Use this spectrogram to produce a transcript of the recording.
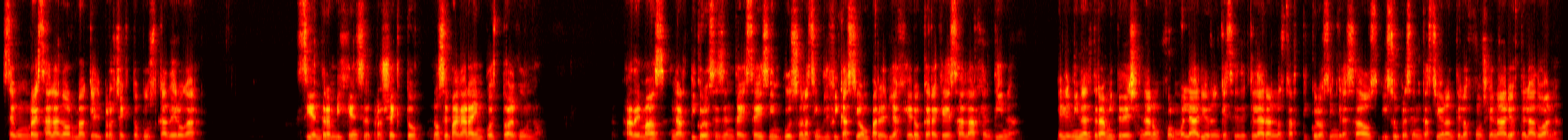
según reza la norma que el proyecto busca derogar. Si entra en vigencia el proyecto, no se pagará impuesto alguno. Además, el artículo 66 impuso una simplificación para el viajero que regresa a la Argentina, Elimina el trámite de llenar un formulario en el que se declaran los artículos ingresados y su presentación ante los funcionarios de la aduana.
